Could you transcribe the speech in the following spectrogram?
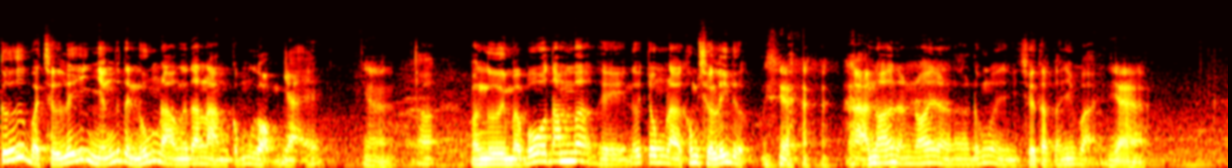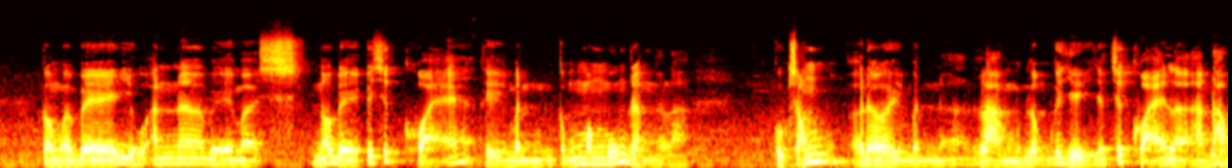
cứ và xử lý những cái tình huống nào người ta làm cũng gọn nhẹ. Hết. dạ. Đó mà người mà vô tâm á, thì nói chung là không xử lý được. Dạ. À, anh nói anh nói là đúng là sự thật là như vậy. Dạ. Còn mà về ví dụ anh à, về mà nói về cái sức khỏe thì mình cũng mong muốn rằng là cuộc sống ở đời mình à, làm lụng cái gì cho sức khỏe là hàng đầu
